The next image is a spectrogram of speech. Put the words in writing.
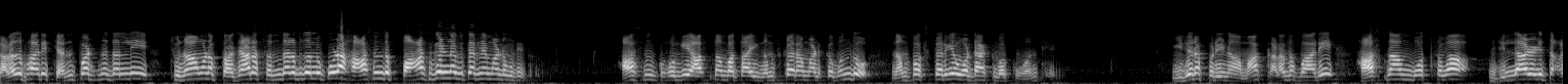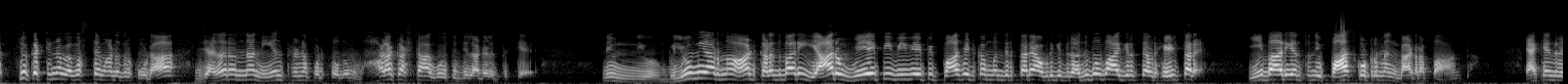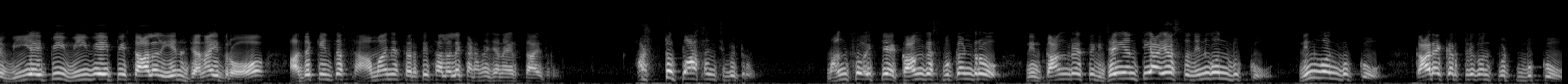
ಕಳೆದ ಬಾರಿ ಚನ್ನಪಟ್ಟಣದಲ್ಲಿ ಚುನಾವಣಾ ಪ್ರಚಾರ ಸಂದರ್ಭದಲ್ಲೂ ಕೂಡ ಹಾಸನದ ಪಾಸ್ಗಳನ್ನ ವಿತರಣೆ ಮಾಡಿಬಿಟ್ಟಿದ್ರು. ಹಾಸನಕ್ಕೆ ಹೋಗಿ ಹಾಸನಾಂಬ ತಾಯಿಗೆ ನಮಸ್ಕಾರ ಮಾಡ್ಕೊ ಬಂದು ನಮ್ಮ ಪಕ್ಷದವ್ರಿಗೆ ಓಟ್ ಹಾಕಬೇಕು ಅಂತ ಹೇಳಿ. ಇದರ ಪರಿಣಾಮ ಕಳೆದ ಬಾರಿ ಹಾಸನಾಂಬೋತ್ಸವ ಜಿಲ್ಲಾಡಳಿತ ಅಚ್ಚುಕಟ್ಟಿನ ವ್ಯವಸ್ಥೆ ಮಾಡಿದ್ರು ಕೂಡ ಜನರನ್ನ ನಿಯಂತ್ರಣ ಪಡಿಸೋದು ಬಹಳ ಕಷ್ಟ ಆಗೋಯ್ತು ಜಿಲ್ಲಾಡಳಿತಕ್ಕೆ. ನೀವು ನೀವು ಬಿಲೀವ್ ಆರ್ ಕಳೆದ ಬಾರಿ ಯಾರು V I P V V I P pass ಇಟ್ಕೊಂಡ್ ಬಂದಿರ್ತಾರೆ, ಅವ್ರಿಗೆ ಇದ್ರ ಅನುಭವ ಆಗಿರುತ್ತೆ ಅವ್ರು ಹೇಳ್ತಾರೆ. ಈ ಬಾರಿ ಅಂತ ನೀವು ಪಾಸ್ ಕೊಟ್ರು ನಂಗೆ ಬ್ಯಾಡ್ರಪ್ಪ ಅಂತ. ಯಾಕೆಂದ್ರೆ V I P V V I P ಸಾಲಲ್ಲಿ ಏನು ಜನ ಇದ್ರೋ ಅದಕ್ಕಿಂತ ಸಾಮಾನ್ಯ ಸರತಿ ಸಾಲಲ್ಲೇ ಕಡಿಮೆ ಜನ ಇರ್ತಾ ಇದ್ರು. ಅಷ್ಟು ಪಾಸ್ ಹಂಚಿಬಿಟ್ರು. ಮನ್ಸು ಇಚ್ಛೆ ಕಾಂಗ್ರೆಸ್ ಮುಖಂಡರು, ನೀನ್ ಕಾಂಗ್ರೆಸ್ ಜೈ ಅಂತೀಯ? ಎಸ್, ನಿನ್ಗೊಂದು ಬುಕ್ಕು ನಿನ್ಗೊಂದು ಬುಕ್ಕು. ಕಾರ್ಯಕರ್ತರಿಗೊಂದು ಬುಕ್ಕು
